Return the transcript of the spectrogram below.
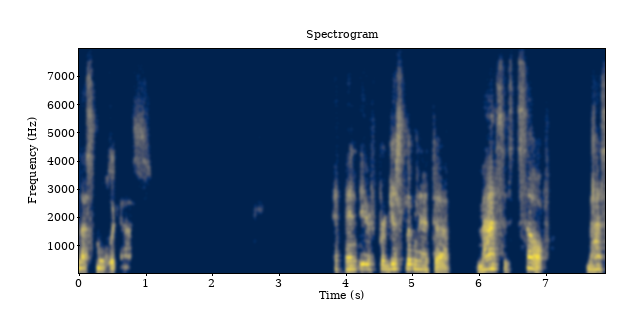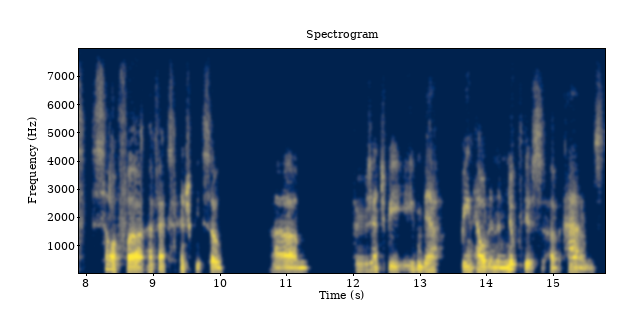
less moles of gas. And if we're just looking at uh, mass itself, mass itself uh, affects entropy. So um, there's entropy even being held in the nucleus of atoms.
